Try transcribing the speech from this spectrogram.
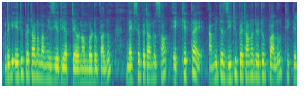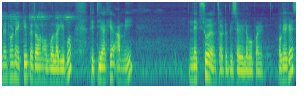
গতিকে এইটো পেটাৰ্ণত আমি যিহেতু ইয়াত তেৰ নম্বৰটো পালোঁ নেক্সট পেটাৰ্ণটো চাওঁ একেটাই আমি এতিয়া যিটো পেটাৰ্ণত এইটো পালোঁ ঠিক তেনেধৰণে একেই পেটাৰ্ণ হ'ব লাগিব তেতিয়াহে আমি নেক্সটৰ এনচাৰটো বিচাৰি ল'ব পাৰিম। অ'কে গাইজ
